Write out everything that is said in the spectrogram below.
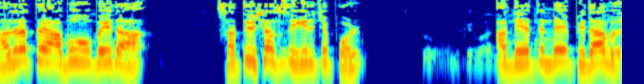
ഹജറത്ത് അബു ഉബൈദ സത്യവിശ്വാസം സ്വീകരിച്ചപ്പോൾ അദ്ദേഹത്തിന്റെ പിതാവ്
